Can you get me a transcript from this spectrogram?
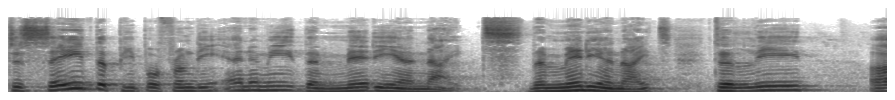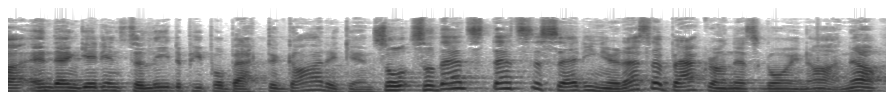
to save the people from the enemy, the Midianites. The Midianites to lead uh, and then Gideon's to lead the people back to God again. So, so that's that's the setting here. That's the background that's going on. Now,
